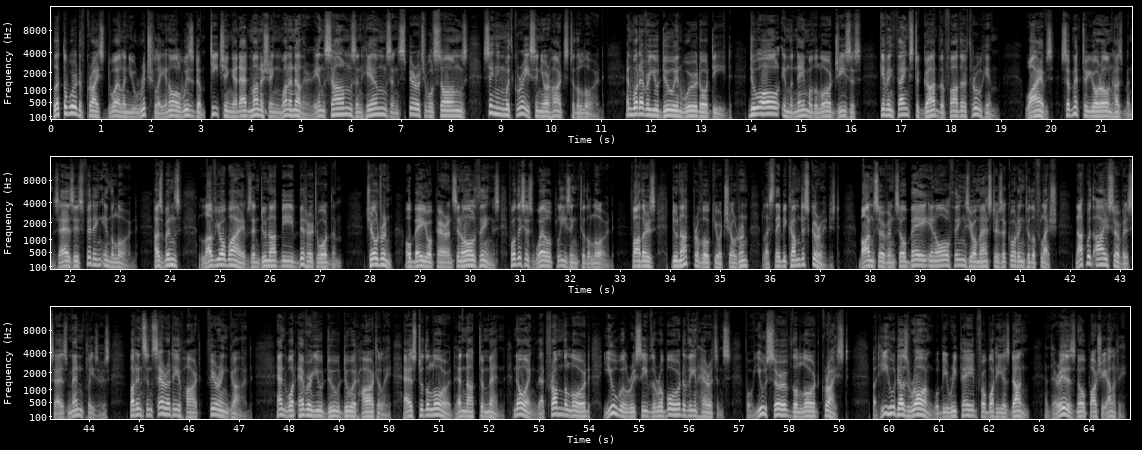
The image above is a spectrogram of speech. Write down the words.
Let the word of Christ dwell in you richly in all wisdom, teaching and admonishing one another in psalms and hymns and spiritual songs, singing with grace in your hearts to the Lord. And whatever you do in word or deed, do all in the name of the Lord Jesus, giving thanks to God the Father through him. Wives, submit to your own husbands, as is fitting in the Lord. Husbands, love your wives, and do not be bitter toward them. Children, obey your parents in all things, for this is well pleasing to the Lord. Fathers, do not provoke your children, lest they become discouraged. Bondservants, obey in all things your masters according to the flesh, not with eye service as men pleasers, but in sincerity of heart, fearing God. And whatever you do, do it heartily, as to the Lord, and not to men, knowing that from the Lord you will receive the reward of the inheritance for you serve the Lord Christ. But he who does wrong will be repaid for what he has done, and there is no partiality.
